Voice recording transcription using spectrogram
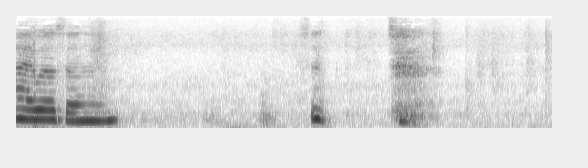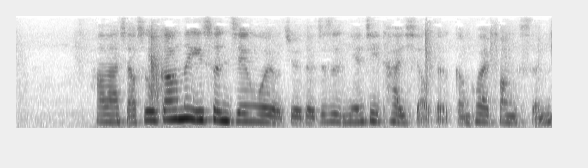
嗨，Wilson，是，好啦，小叔，刚刚那一瞬间，我有觉得就是年纪太小的，赶快放生，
